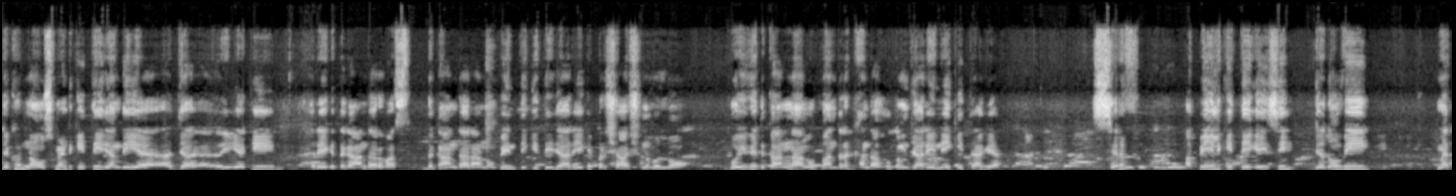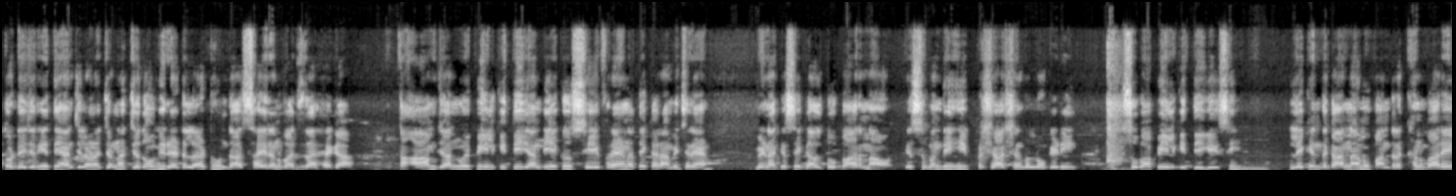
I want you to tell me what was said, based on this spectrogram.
ਦੇਖੋ ਅਨਾਉਂਸਮੈਂਟ ਕੀਤੀ ਜਾਂਦੀ ਹੈ ਜਾ ਰਹੀ ਹੈ ਕਿ ਹਰੇਕ ਦੁਕਾਨਦਾਰ ਦੁਕਾਨਦਾਰਾਂ ਨੂੰ ਬੇਨਤੀ ਕੀਤੀ ਜਾ ਰਹੀ ਹੈ ਕਿ ਪ੍ਰਸ਼ਾਸਨ ਵੱਲੋਂ ਕੋਈ ਵੀ ਦੁਕਾਨਾਂ ਨੂੰ ਬੰਦ ਰੱਖਣ ਦਾ ਹੁਕਮ ਜਾਰੀ ਨਹੀਂ ਕੀਤਾ ਗਿਆ। ਸਿਰਫ ਅਪੀਲ ਕੀਤੀ ਗਈ ਸੀ, ਜਦੋਂ ਵੀ ਮੈਂ ਤੁਹਾਡੇ ਜਰੀਏ ਧਿਆਨ ਚ ਲਿਆਉਣਾ ਚਾਹੁੰਦਾ, ਜਦੋਂ ਵੀ ਰੈੱਡ ਅਲਰਟ ਹੁੰਦਾ ਸਾਇਰਨ ਵੱਜਦਾ ਹੈਗਾ, ਤਾਂ ਆਮ ਜਨ ਨੂੰ ਅਪੀਲ ਕੀਤੀ ਜਾਂਦੀ ਹੈ ਕਿ ਉਹ ਸੇਫ ਰਹਿਣ ਅਤੇ ਘਰਾਂ ਵਿੱਚ ਰਹਿਣ। ਬਿਨਾਂ ਕਿਸੇ ਗੱਲ ਤੋਂ ਬਾਹਰ ਨਾ ਆਉਣ। ਇਸ ਸੰਬੰਧੀ ਹੀ ਪ੍ਰਸ਼ਾਸਨ ਵੱਲੋਂ ਕਿਹੜੀ ਸੁਬਾ ਅਪੀਲ ਕੀਤੀ ਗਈ ਸੀ। ਲੇਕਿਨ ਦੁਕਾਨਾਂ ਨੂੰ ਬੰਦ ਰੱਖਣ ਬਾਰੇ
